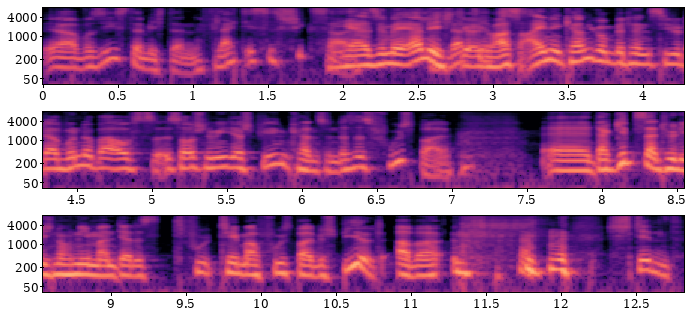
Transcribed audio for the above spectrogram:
ja, wo siehst du mich denn? Vielleicht ist es Schicksal. Ja, sind wir ehrlich. Du, du hast eine Kernkompetenz, die du da wunderbar auf Social Media spielen kannst, und das ist Fußball. Äh, da gibt es natürlich noch niemanden, der das Fu Thema Fußball bespielt, aber. Stimmt.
